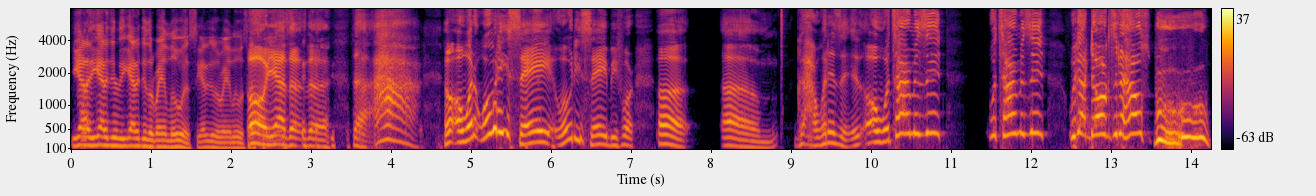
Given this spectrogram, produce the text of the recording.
you gotta you gotta do you gotta do the Ray Lewis. You gotta do the Ray Lewis. That's Oh yeah, the the the ah Oh, oh, what what would he say? What would he say before? Uh, um, God, what is it? Oh, what time is it? What time is it? We got dogs in the house. Woo!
